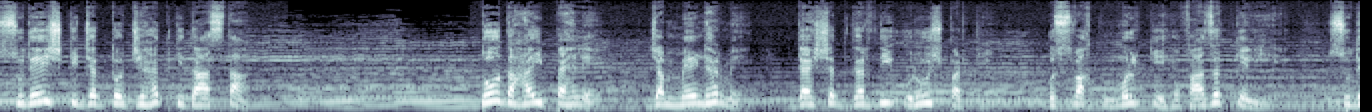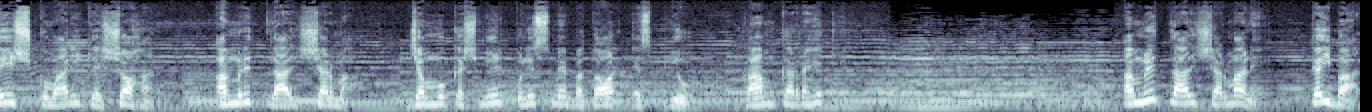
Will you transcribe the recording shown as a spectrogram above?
सुदेश की जद्दोजहद की दास्तान। दो दहाई पहले, जब मेंढर में दहशतगर्दी उरूज पर थी, उस वक्त मुल्क की हिफाजत के लिए सुदेश कुमारी के शौहर अमृत लाल शर्मा जम्मू कश्मीर पुलिस में बतौर एसपीओ काम कर रहे थे। अमृत लाल शर्मा ने कई बार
